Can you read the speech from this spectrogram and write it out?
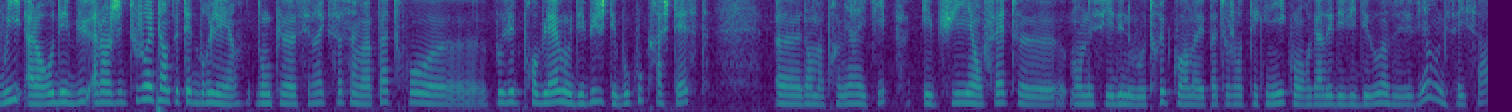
oui, alors au début, alors j'ai toujours été un peu tête brûlée, hein. donc euh, c'est vrai que ça, ça m'a pas trop posé de problème. Au début, j'étais beaucoup crash test. Euh, dans ma première équipe. Et puis en fait, euh, on essayait des nouveaux trucs, on n'avait pas toujours de technique, on regardait des vidéos, on se disait viens, on essaye ça.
